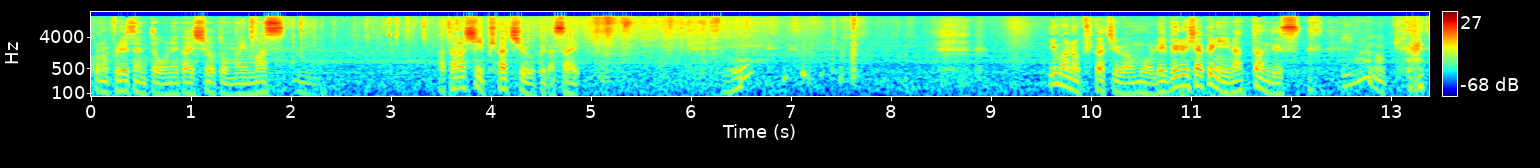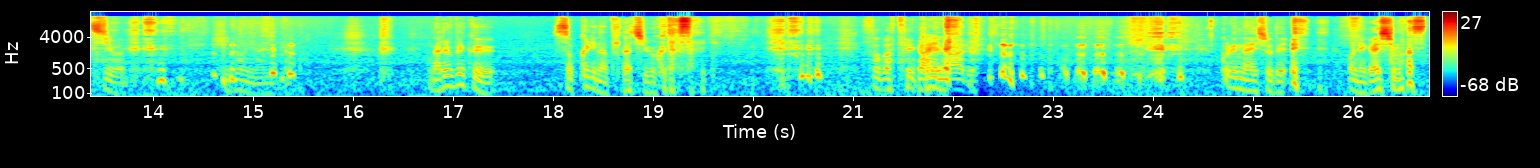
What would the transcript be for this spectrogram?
このプレゼントをお願いしようと思います。新しいピカチュウをください。今のピカチュウはもうレベル100になったんです。うん今のピカチュウはひどいな言い方なるべくそっくりなピカチュウをください。育てがいのある。これ内緒で。お願いします。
